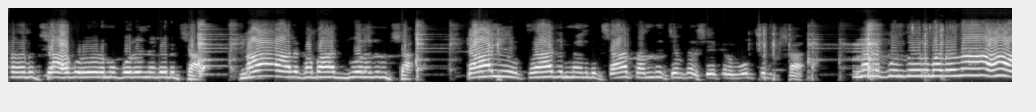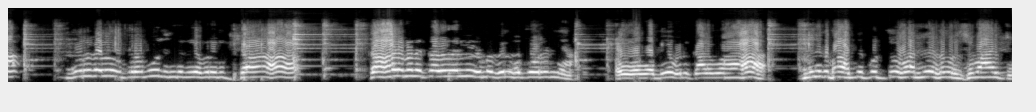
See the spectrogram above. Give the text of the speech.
ಹರ ಭಿಕ್ಷಾ ಗುರು ಮುಗುರಣ್ಯಗಳ ಭಿಕ್ಷಾ ನಾಲ್ಕು ಬಾದ್ಯೊಳಗೆ ಭಿಕ್ಷಾ ತಾಯಿ ಉತ್ತರಾಜ ಮೇಲೆ ಭಿಕ್ಷಾ ತಂದೆ ಚಂದ್ರಶೇಖರ ಮೂರ್ತಿ ಭಿಕ್ಷಾ ನನ್ನ ಕುಂದೂರು ಮಠದ ಗುರುಗಳು ಪ್ರಭು ಲಿಂಗದೇವರ ಭಿಕ್ಷಾ ಕಾಳಮನ ಕಾಲದಲ್ಲಿ ಮೊದಲಿನ ಕೋರಣ್ಯ ಅವ್ವ ದೇವರ ಕಾಳುವ ನಿನಗೆ ಭಾಗ್ಯ ಕೊಟ್ಟು ಹನ್ನೆರಡು ವರ್ಷವಾಯ್ತು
